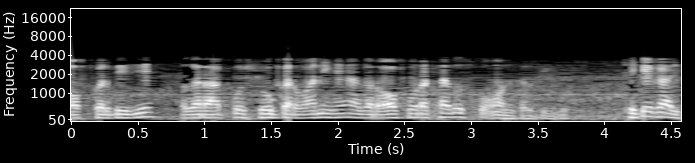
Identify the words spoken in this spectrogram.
ऑफ़ कर दीजिए। अगर आपको शो करवानी है, अगर ऑफ़ हो रखा है तो उसको ऑन कर दीजिए। ठीक है गाइस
